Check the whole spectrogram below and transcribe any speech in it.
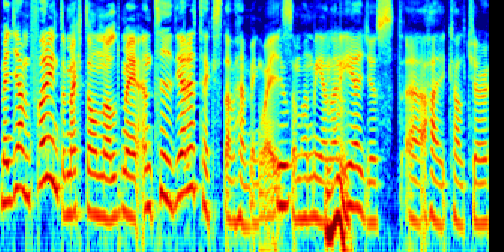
Men jämför inte McDonald med en tidigare text av Hemingway jo. som han menar mm. är just uh, high culture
